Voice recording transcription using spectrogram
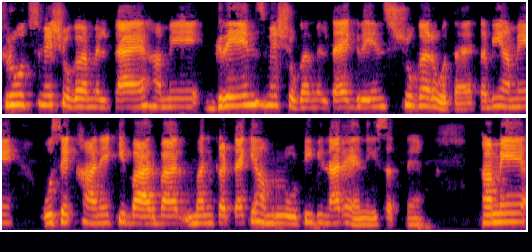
फ्रूट्स में शुगर मिलता है, हमें ग्रेन्स में शुगर मिलता है ग्रेन्स शुगर होता है, तभी हमें उसे खाने की बार बार मन करता है कि हम रोटी बिना रह नहीं सकते हैं। हमें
